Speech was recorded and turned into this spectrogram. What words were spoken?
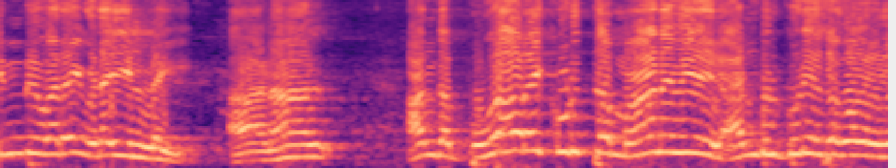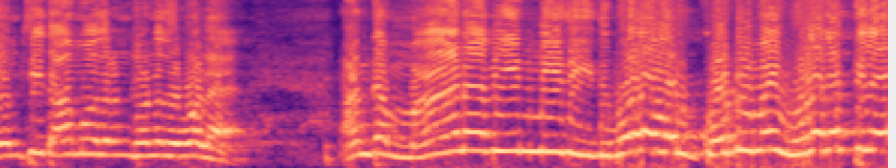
இன்று வரை விடையில்லை ஆனால் அந்த புகாரை கொடுத்த மாணவியை அன்பிற்குரிய சகோதரர் எம் சி தாமோதரன் சொன்னது போல அந்த மாணவியின் மீது இது போல ஒரு கொடுமை உலகத்திலே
